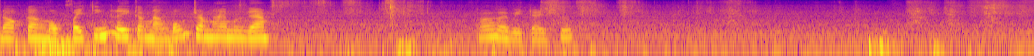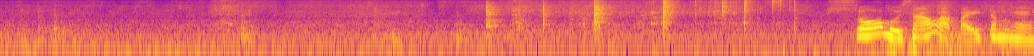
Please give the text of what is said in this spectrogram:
đọt cần 1,9 ly cân nặng 420g có hơi bị trầy xước. Số 16 à 700 ngàn.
